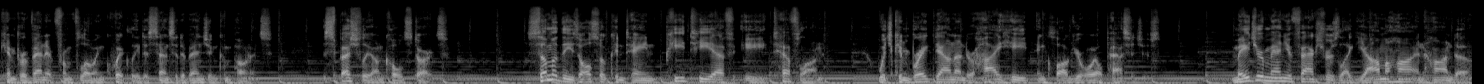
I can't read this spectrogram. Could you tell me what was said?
can prevent it from flowing quickly to sensitive engine components, especially on cold starts. Some of these also contain PTFE Teflon, which can break down under high heat and clog your oil passages. Major manufacturers like Yamaha and Honda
